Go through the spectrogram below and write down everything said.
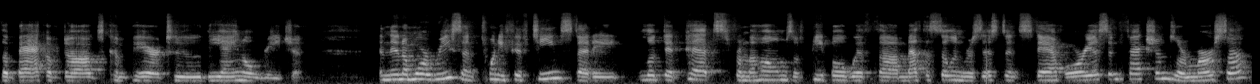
the back of dogs compared to the anal region. And then a more recent 2015 study looked at pets from the homes of people with uh, methicillin resistant staph aureus infections or MRSA.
